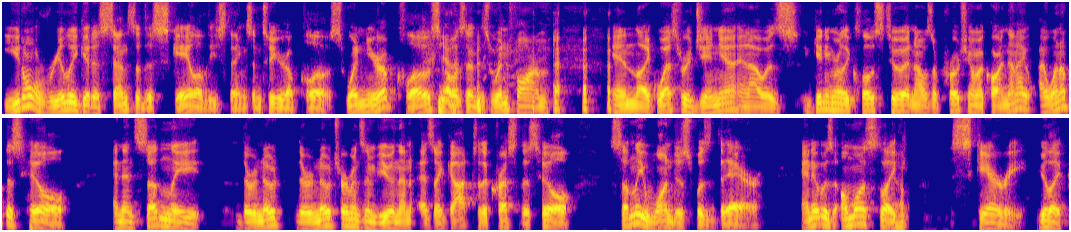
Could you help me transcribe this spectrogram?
you don't really get a sense of the scale of these things until you're up close. When you're up close, yeah. I was in this wind farm in like West Virginia and I was getting really close to it and I was approaching on my car. And then I, I went up this hill and then suddenly there were no there were no turbines in view. And then as I got to the crest of this hill, suddenly one just was there. And it was almost like yep. scary. You're like,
